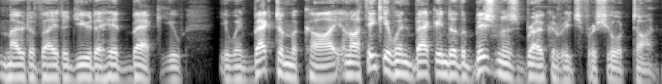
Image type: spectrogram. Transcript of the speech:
motivated you to head back. You you went back to Mackay, and I think you went back into the business brokerage for a short time.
